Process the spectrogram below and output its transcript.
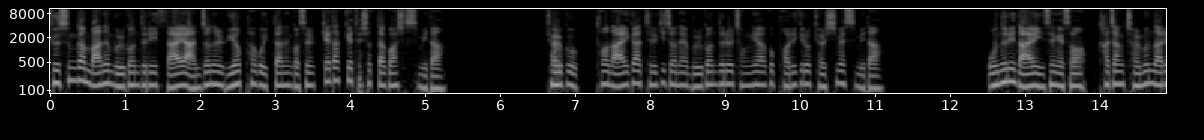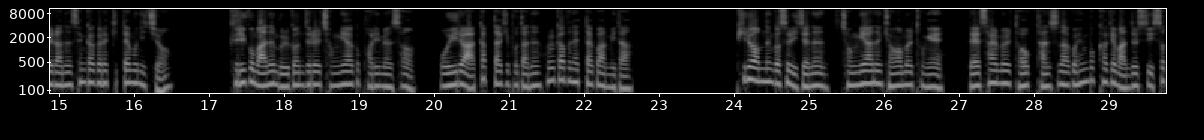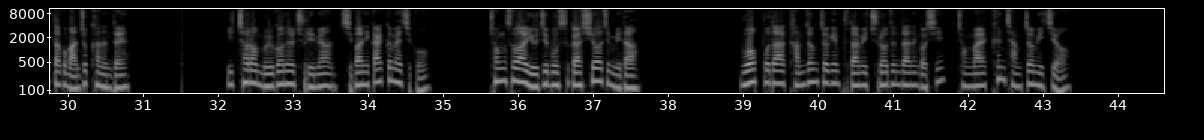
그 순간 많은 물건들이 나의 안전을 위협하고 있다는 것을 깨닫게 되셨다고 하셨습니다. 결국 더 나이가 들기 전에 물건들을 정리하고 버리기로 결심했습니다. 오늘이 나의 인생에서 가장 젊은 날이라는 생각을 했기 때문이지요. 그리고 많은 물건들을 정리하고 버리면서 오히려 아깝다기보다는 홀가분했다고 합니다. 필요 없는 것을 이제는 정리하는 경험을 통해 내 삶을 더욱 단순하고 행복하게 만들 수 있었다고 만족하는데 이처럼 물건을 줄이면 집안이 깔끔해지고 청소와 유지 보수가 쉬워집니다. 무엇보다 감정적인 부담이 줄어든다는 것이 정말 큰 장점이지요.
